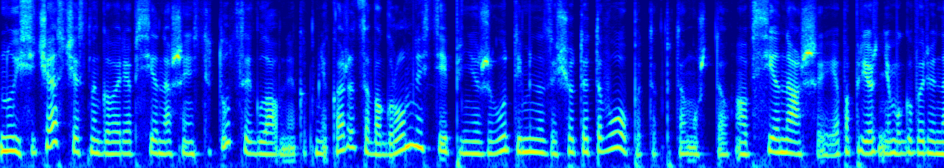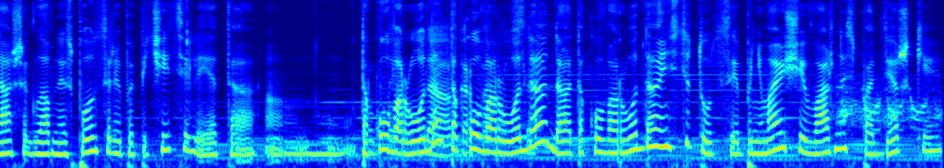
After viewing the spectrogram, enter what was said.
Ну и сейчас, честно говоря, все наши институции, главное, как мне кажется, в огромной степени живут именно за счет этого опыта, потому что а, все наши, я по-прежнему говорю, наши главные спонсоры и попечители это а, ну, такого рода, да, такого рода, да, такого рода институции, понимающие важность поддержки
